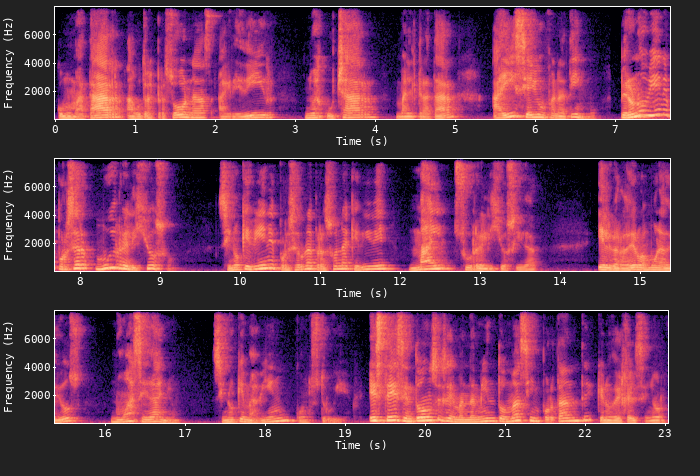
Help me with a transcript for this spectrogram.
como matar a otras personas, agredir, no escuchar, maltratar, ahí sí hay un fanatismo. Pero no viene por ser muy religioso, sino que viene por ser una persona que vive mal su religiosidad. El verdadero amor a Dios no hace daño, sino que más bien construye. Este es entonces el mandamiento más importante que nos deja el Señor.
